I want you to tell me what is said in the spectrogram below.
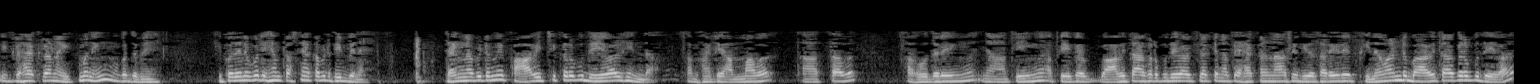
විග්‍රහ කරන ඉක්මනින් මොකද මේ ඉපදෙනකොට එහෙම ප්‍රශ්නයක් අපිට තිබ්බේ නැහැ. දැන් අපිට මේ පාවිච්චි කරපු දේවල් හින්දා සමහරට අම්මව තාත්තව සහෝදරයින්ව ඥාතීන්ව අපි ඒක භාවිතා කරපු දේවල් කියලා කියන අපේ හැකරනාසී දිව ශරීරයේ පිනවන්න භාවිතා කරපු දේවල්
